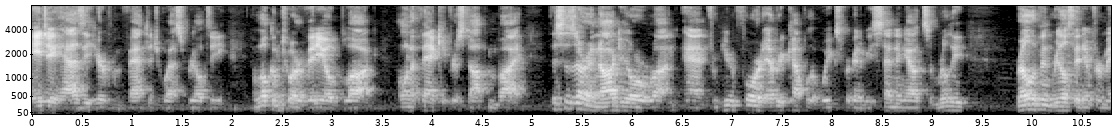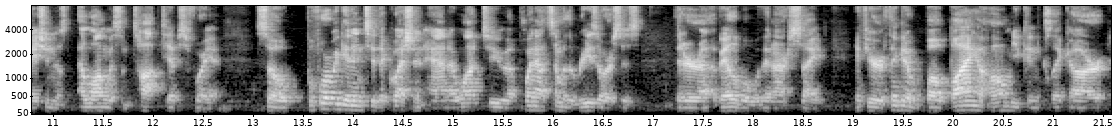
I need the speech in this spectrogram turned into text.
AJ Hazzi here from Vantage West Realty, and welcome to our video blog. I want to thank you for stopping by. This is our inaugural run, and from here forward, every couple of weeks, we're going to be sending out some really relevant real estate information along with some top tips for you. So before we get into the question at hand, I want to uh, point out some of the resources that are uh, available within our site. If you're thinking about buying a home, you can click our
